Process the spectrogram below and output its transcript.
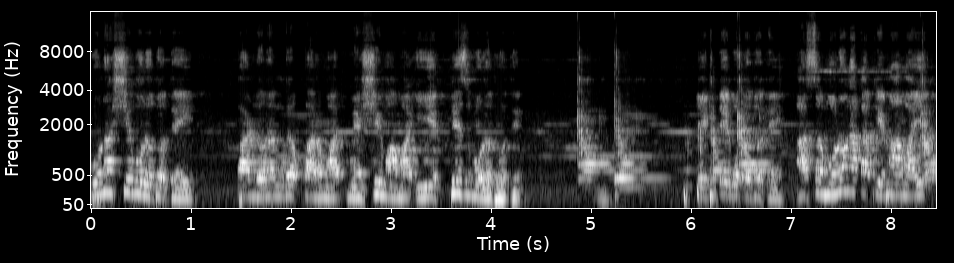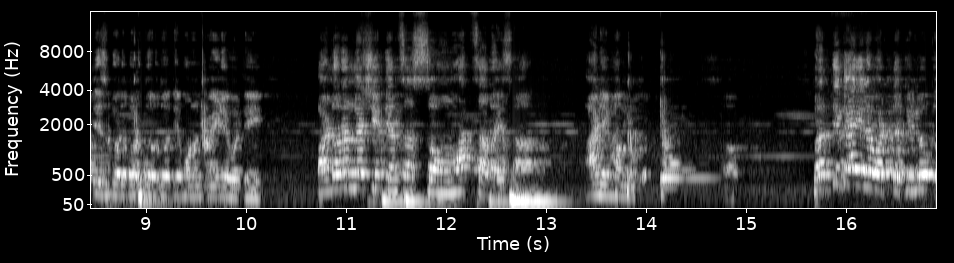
कोणाशी बोलत होते? पांडुरंग परमात्म्याशी मामा एकटेच बोलत होते. एकटे बोलत होते. असं म्हणू नका की मामा एकटेच बडबड करत होते म्हणून वेळे होते. पांडुरंगाशी त्यांचा संवाद साधायचा आणि मग प्रत्येकाला प्रत्येक आईला वाटतं की लोक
